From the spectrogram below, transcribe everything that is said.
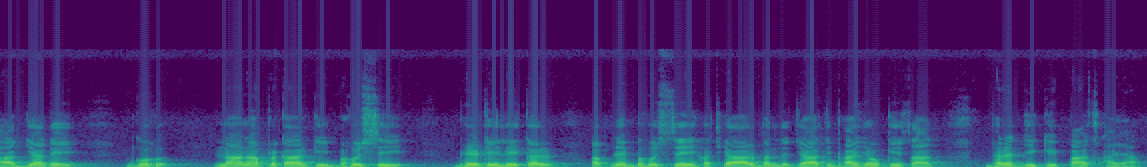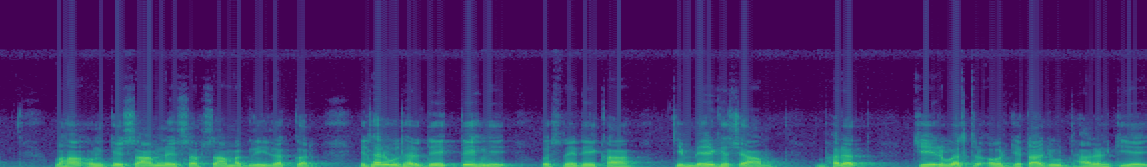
आज्ञा दे, गुह नाना प्रकार की बहुत सी भेंटें लेकर अपने बहुत से हथियारबंद जाति भाइयों के साथ भरत जी के पास आया। वहाँ उनके सामने सब सामग्री रखकर इधर उधर देखते हुए उसने देखा कि मेघश्याम, भरत चीर वस्त्र और जटाजूट धारण किए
